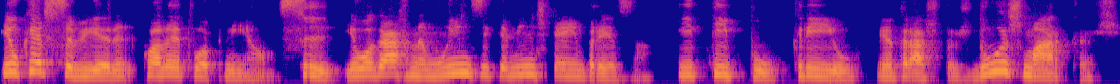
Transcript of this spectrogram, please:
Eu quero saber qual é a tua opinião. Se eu agarro na Moinhos e Caminhos, que é a empresa, e tipo crio, entre aspas, duas marcas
